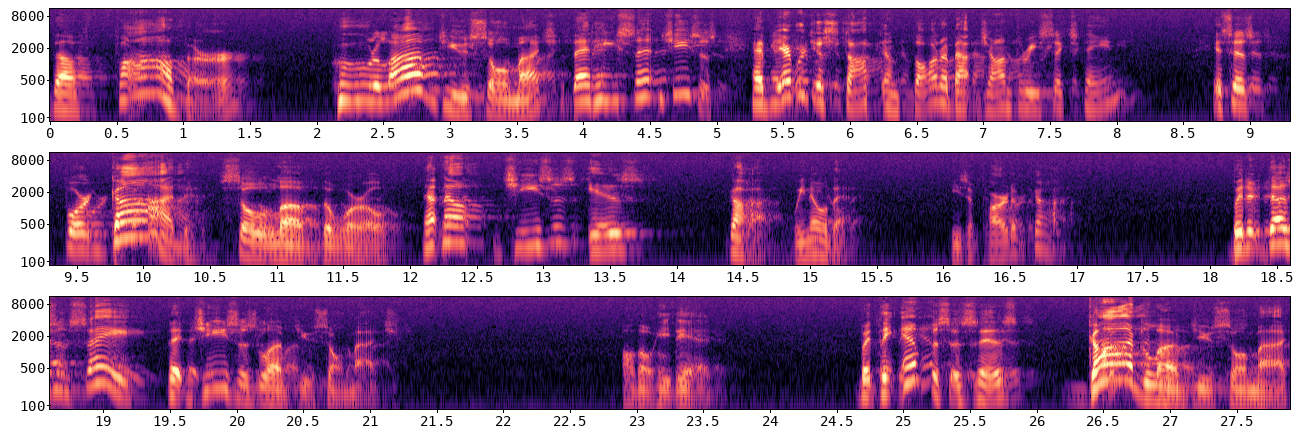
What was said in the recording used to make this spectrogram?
the Father who loved you so much that he sent Jesus. Have you ever just stopped and thought about John 3.16? It says, for God so loved the world. Now, now, Jesus is God. We know that. He's a part of God. But it doesn't say that Jesus loved you so much, although he did. But the emphasis is God loved you so much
